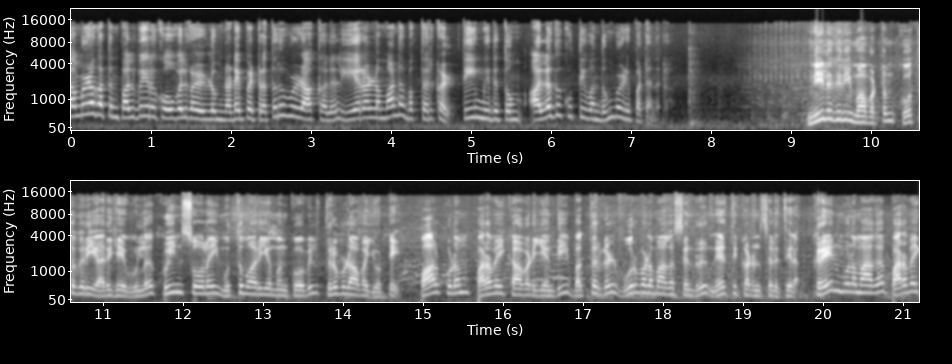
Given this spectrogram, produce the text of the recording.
தமிழகத்தின் பல்வேறு கோவில்களிலும் நடைபெற்ற திருவிழாக்களில் ஏராளமான பக்தர்கள் தீ மிதித்தும் அலகு குத்தி வந்தும் வழிபட்டனர். நீலகிரி மாவட்டம் கோத்தகிரி அருகே உள்ள குயின் சோலை முத்துமாரியம்மன் கோவில் திருவிழாவையொட்டி பால்குடம் பறவை காவடி ஏந்தி பக்தர்கள் ஊர்வலமாக சென்று நேர்த்திக்கடன் செலுத்தினர். கிரேன் மூலமாக பறவை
